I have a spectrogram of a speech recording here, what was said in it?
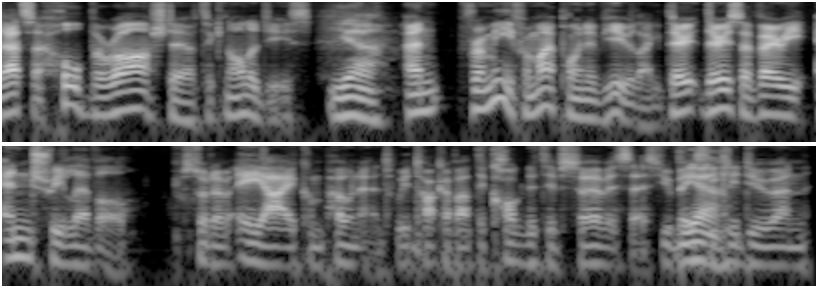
that's a whole barrage there of technologies. Yeah. And for me, from my point of view, like there there's a very entry level sort of AI component. We talk about the cognitive services. You basically yeah. do an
